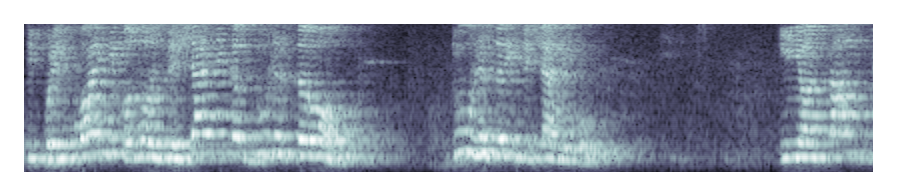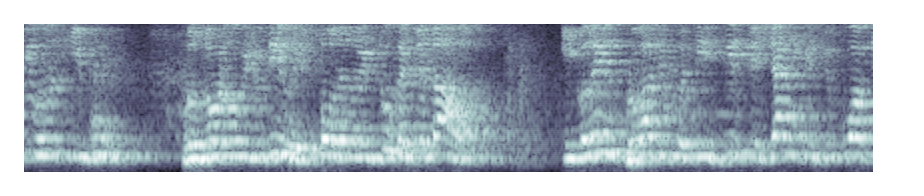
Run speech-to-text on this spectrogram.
підпорядкуванні одного священника дуже старого. Дуже старий священник був. І Йоасаф Білгородський був прозорливою людиною, сповненою Духа Святого. І коли він провадив оцій збір священників, спілкувався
